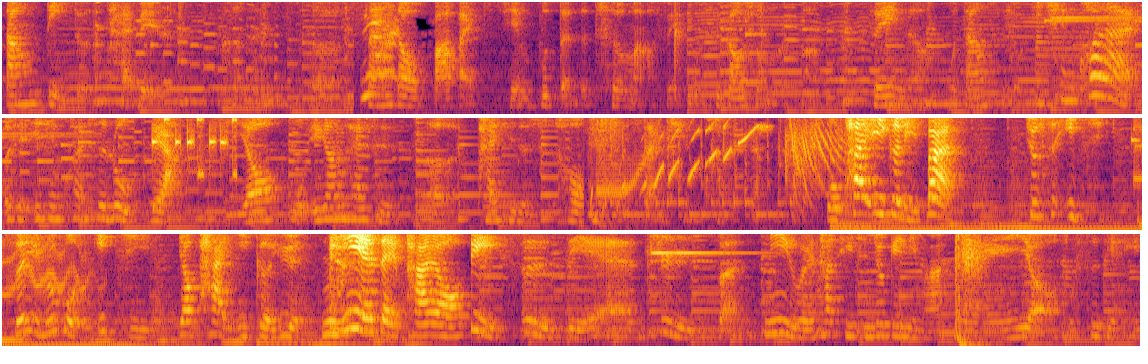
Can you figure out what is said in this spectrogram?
当地的台北人三到八百之间不等的车马费。我是高雄人嘛，所以呢，我当时有一千块，而且一千块是录两集哦。我一刚开始呃拍戏的时候，一集三千块这样子，我拍一个礼拜就是一集。所以如果一集要拍一个月，你也得拍哦。第四点，剧本，你以为他提前就给你吗？没有，我四点一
